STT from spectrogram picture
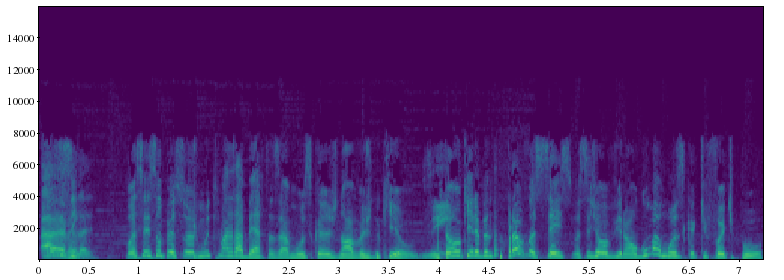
Ah, é assim, verdade. Vocês são pessoas muito mais abertas a músicas novas do que eu. Sim. Então eu queria perguntar pra vocês se vocês já ouviram alguma música que foi, tipo,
